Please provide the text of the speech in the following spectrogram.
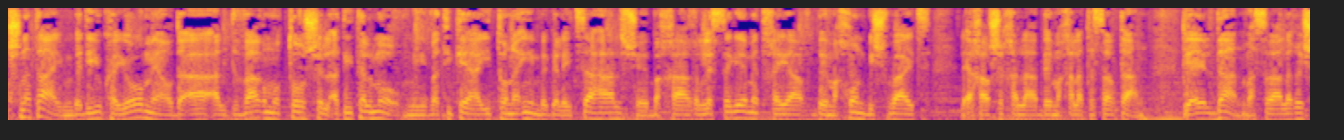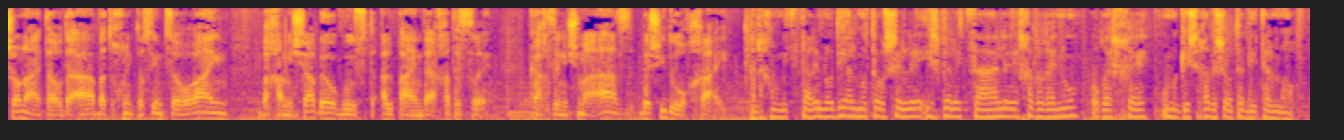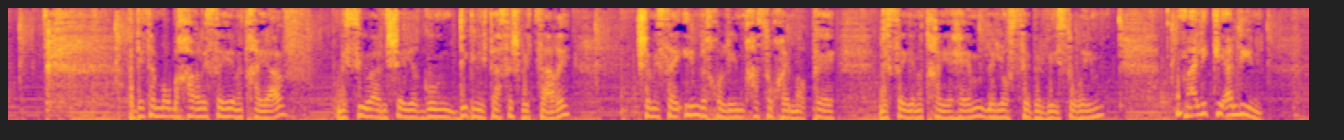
שנתיים בדיוק היום מההודעה על דבר מותו של עדי תלמור, מוותיקי העיתונאים בגלי צה"ל, שבחר לסיים את חייו במכון בשוויץ לאחר שחלה במחלת הסרטן. יעל דן מסרה לראשונה את ההודעה בתוכנית עושים צהריים בחמישה באוגוסט 2011. כך זה נשמע אז בשידור חי. אנחנו מצטערים להודיע על מותו של איש גלי צה"ל, חברנו, עורך ומגיש החדשות עדי תלמור. עדי תלמור בחר לסיים את חייו בסיוע אנשי ארגון דיגניטס השוויצרי, שמסייעים לחולים חשוכי מרפא לסיים את חייהם ללא סבל וייסורים. מעליתי אלין,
